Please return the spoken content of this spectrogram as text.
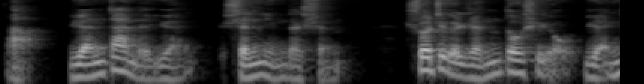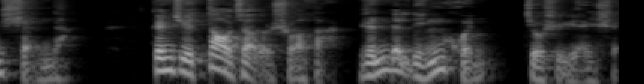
啊，元旦的元，神灵的神，说这个人都是有元神的。根据道教的说法，人的灵魂就是元神，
